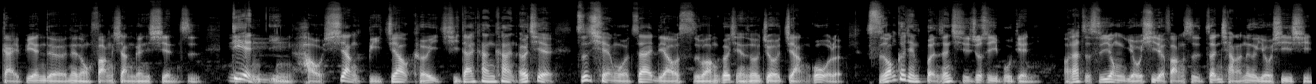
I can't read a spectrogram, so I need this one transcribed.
改编的那种方向跟限制，电影好像比较可以期待看看。而且之前我在聊《死亡搁浅》的时候就有讲过了，《死亡搁浅》本身其实就是一部电影哦，它只是用游戏的方式增强了那个游戏性，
